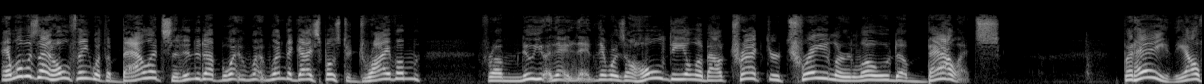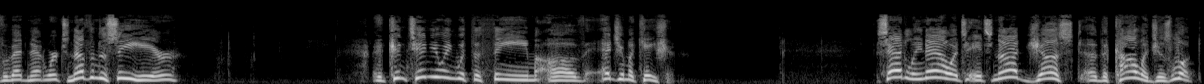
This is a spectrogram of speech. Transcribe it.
And what was that whole thing with the ballots that ended up when, the guy's supposed to drive them from New York? There was a whole deal about tractor trailer load of ballots. But hey, the Alphabet Network's nothing to see here. Uh, continuing with the theme of education sadly now it's it's not just uh, the colleges. Look,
